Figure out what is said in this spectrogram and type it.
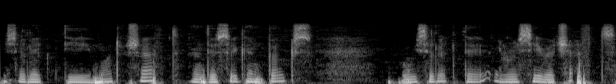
We select the motor shaft and the second box we select the receiver shaft.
